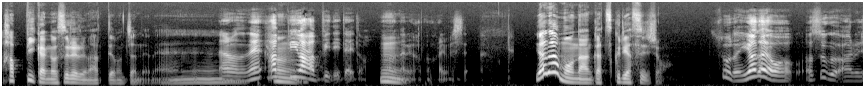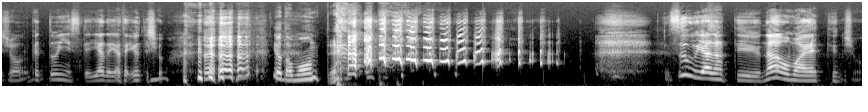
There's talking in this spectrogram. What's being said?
ハッピー感が薄れるなって思っちゃうんだよねなるほどね。ハッピーはハッピーでいたいと。うんあなるほど、わかりました。やだもんなんか作りやすいでしょそうだね、嫌だよ。あすぐあれでしょ。ベッドインして嫌だ嫌だ言うんでしょ。やだもんって すぐ嫌だって言うよな、お前って言うんでしょ。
